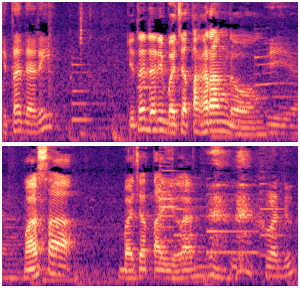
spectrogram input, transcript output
kita dari Kita dari baca Tangerang dong. Iya. Masa baca Thailand? Waduh.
